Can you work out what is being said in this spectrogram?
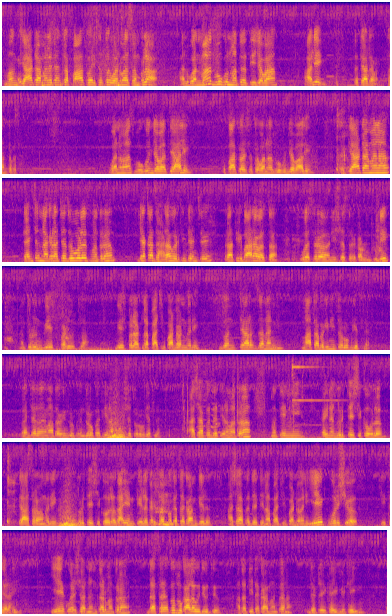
मग ज्या टायमाला त्यांचा पाच वर्षाचा वनवास संपला आणि वनवास भोगून मात्र ते जेव्हा आले तर त्या टायमाला शांत बसा. वनवास भोगून जेव्हा ते आले तर पाच वर्षाचा वनवास भोगून जेव्हा आले तर त्या टायमाला त्यांच्या नगराच्या जवळच मात्र एका झाडावरती त्यांचे रात्री बारा वाजता वस्त्र आणि शस्त्र काढून ठेवले आणि तिथून वेश पलटला वेश पलटला पाचवी पांडवांमध्ये दोन चार जणांनी माता भगिनीचं रूप घेतलं. दोन चार जणांनी माता भगिनीचं रूप द्रौपदीला पुरुषाचं रूप घेतलं. अशा पद्धतीनं मात्र मग त्यांनी काहींना नृत्य शिकवलं. त्या आश्रमामध्ये नृत्य शिकवलं गायन केलं काही स्वयंपाकाचं काम केलं. अशा पद्धतीनं पाचवी पांडवांनी एक वर्ष तिथे राहिली. एक वर्षानंतर मात्र दसऱ्याचा जो कालावधी होतो आता तिथं काय म्हणतं ना जटे काही मिठाई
